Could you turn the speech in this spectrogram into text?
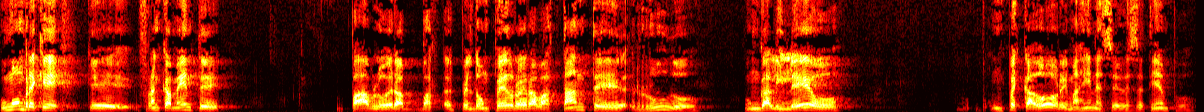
Un hombre que, que francamente, Pablo era, eh, perdón, Pedro era bastante rudo un Galileo, un pescador, imagínense, de ese tiempo.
